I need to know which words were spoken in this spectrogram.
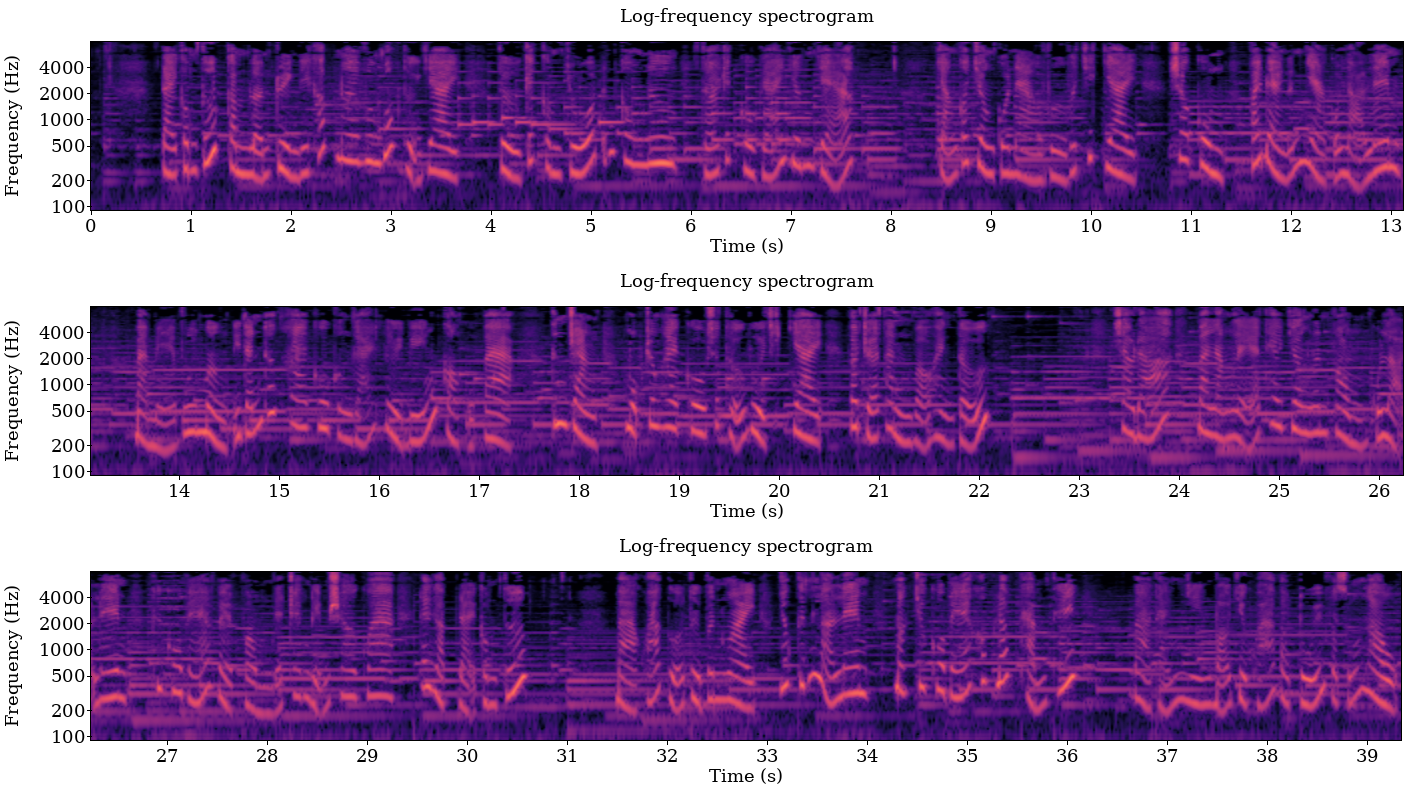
Đại công tước cầm lệnh truyền đi khắp nơi vương quốc thử dài Từ các công chúa đến công nương Tới các cô gái dân giả Chẳng có chân cô nào vừa với chiếc giày Sau cùng phái đoàn đến nhà của lọ lem Bà mẹ vui mừng đi đánh thức hai cô con gái lười biếng con của bà Tin rằng một trong hai cô sẽ thử vừa chiếc giày Và trở thành vợ hoàng tử sau đó, bà lặng lẽ theo chân lên phòng của lọ lem khi cô bé về phòng để trang điểm sơ qua để gặp đại công tước. Bà khóa cửa từ bên ngoài, nhốt kính lọ lem, mặc cho cô bé khóc lóc thảm thiết. Bà thản nhiên bỏ chìa khóa vào túi và xuống lầu.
